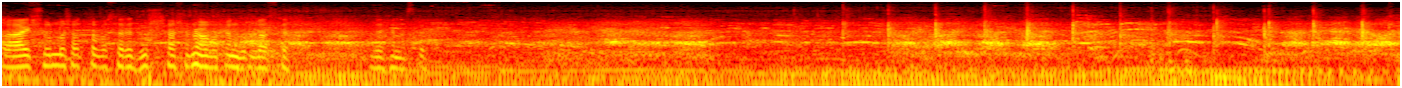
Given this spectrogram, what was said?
প্রায় ষোলো সতেরো বছরের দুঃশাসনের অবসান ঘটলো আজকে। দেখেন আজকে এই এই যে জামাত গণ মিছিল কার্যক্রম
